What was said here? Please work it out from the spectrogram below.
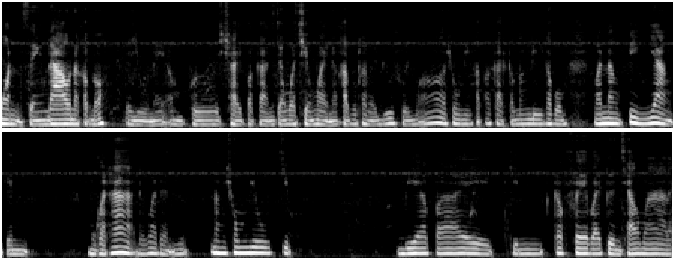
มอนแสงดาวนะครับเนาะจะอยู่ในอำเภอชัยประการจังหวัดเชียงใหม่นะครับทุกท่านวิวสวยมากช่วงนี้ครับอากาศกำลังดีครับผมมานั่งปิ้งย่างเป็นหมูกระทะหรือว่าจะนั่งชมวิวจิบเบียร์ไป กินกาแฟไปตื่นเช้ามาอะไร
